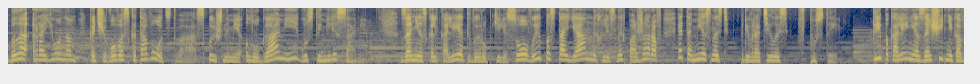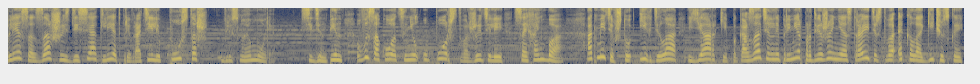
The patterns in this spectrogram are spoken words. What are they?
была районом кочевого скотоводства с пышными лугами и густыми лесами. За несколько лет вырубки лесов и постоянных лесных пожаров эта местность превратилась в пустырь. Три поколения защитников леса за 60 лет превратили пустошь в лесное море. Си Цзиньпин высоко оценил упорство жителей Сайханьба, отметив, что их дела – яркий, показательный пример продвижения строительства экологической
